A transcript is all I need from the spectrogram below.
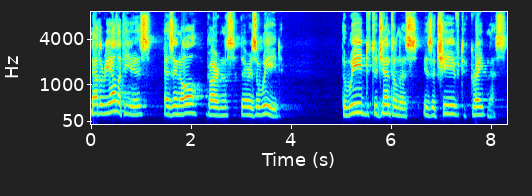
Now, the reality is, as in all gardens, there is a weed. The weed to gentleness is achieved greatness.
